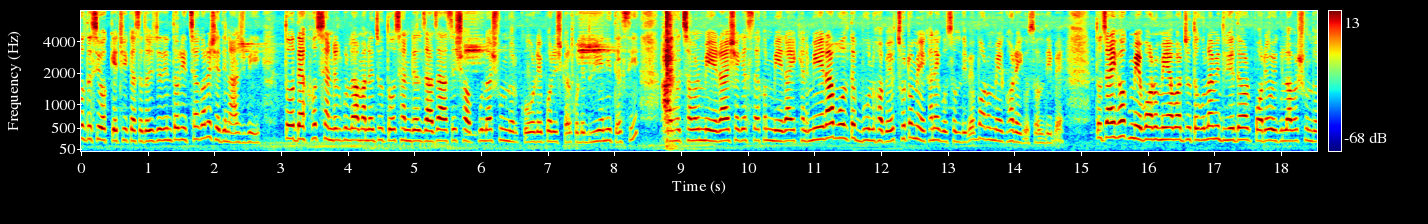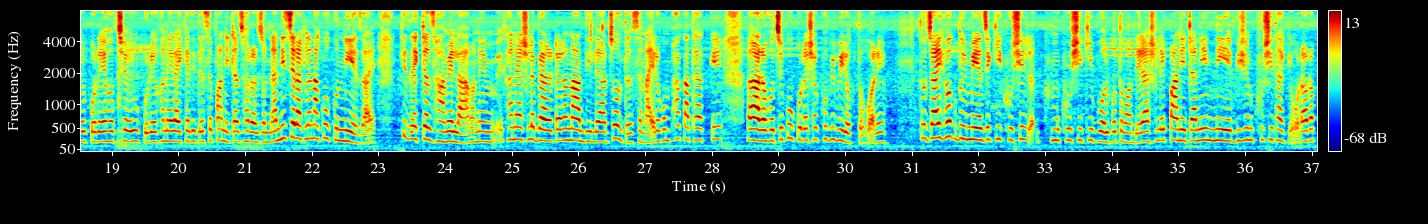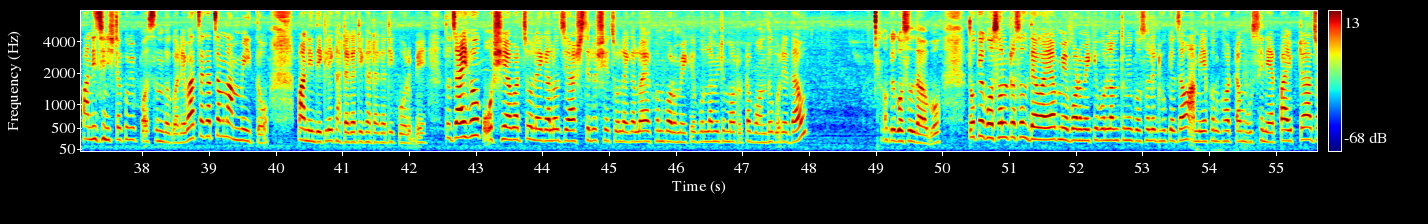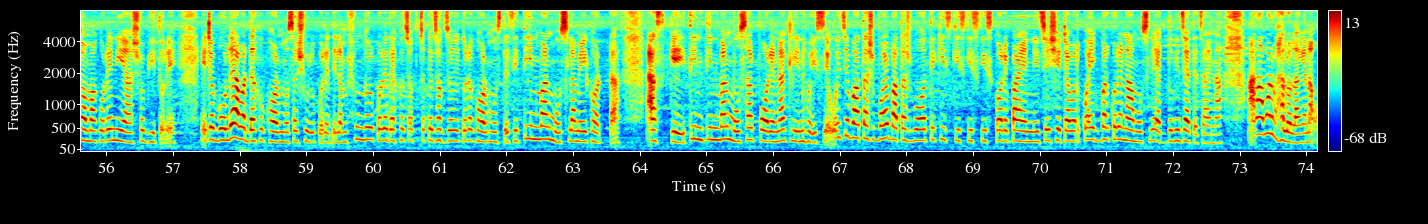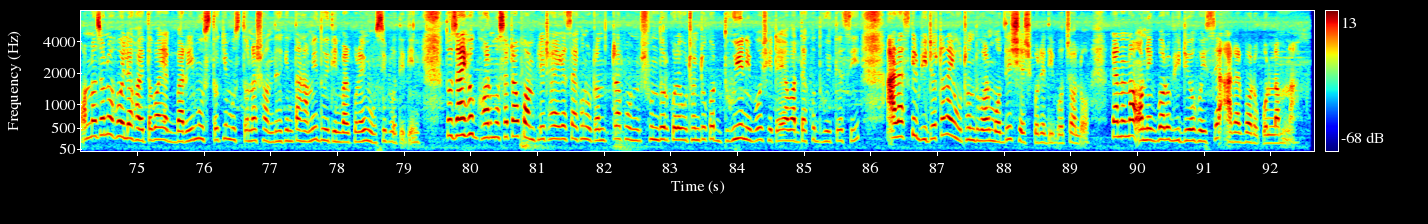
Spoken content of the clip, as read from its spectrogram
বলতেছি, ওকে, ঠিক আছে। তো যেদিন তোর ইচ্ছা করে সেদিন আসবি। তো দেখো, স্যান্ডেলগুলো মানে জুতো, স্যান্ডেল যা যা আছে সবগুলা সুন্দর করে পরিষ্কার করে ধুয়ে নিতেছি। আর হচ্ছে আমার মেয়েরা এসে গেছে, এখন মেয়েরা এখানে, মেয়েরা বলতে ভুল হবে, ছোট মেয়ে এখানে গোসল দিবে, বড় মেয়ে ঘরেই গোসল দিবে। তো যাই হোক, মেয়ে, বড় মেয়ে আবার জুতোগুলো আমি ধুয়ে দেওয়ার পরে ওইগুলো আবার সুন্দর করে হচ্ছে উপরে ওখানে রেখে দিতেছে পানিটা ঝরার জন্য। আর নিচে রাখলে না কুকুর নিয়ে যায়। কি যে একটা ঝামেলা মানে এখানে আসলে বেড়া টেড়া না দিলে আর চলতেছে না। এরকম ফাঁকা থাকে, আর হচ্ছে কুকুর এসে খুবই বিরক্ত করে। তো যাই হোক, দুই মেয়ে যে কি খুশির, খুশি কি বলব তোমাদের? আসলে পানি টানি নিয়ে ভীষণ খুশি থাকে ওরা। ওরা পানি জিনিসটা খুবই পছন্দ করে। বাচ্চা কাচ্চা মানে আম্মেই তো। পানি দেখলে ঘাটাঘাটি ঘাটাঘাটি করবে। তো যাই হোক, ও সে আবার চলে গেল, যে আসছিল সে চলে গেল। এখন বড় মেয়েকে বললাম একটু মোটরটা বন্ধ করে দাও। ওকে গোসল দেওয়াবো। তোকে গোসল টোসল দেওয়ায় মেয়ে বড় মেয়েকে বললাম, তুমি গোসলে ঢুকে যাও, আমি এখন ঘরটা মুছে নিই আর পাইপটা জমা করে নিয়ে আসো ভিতরে। এটা বলে আবার দেখো ঘর মোছা শুরু করে দিলাম। সুন্দর করে দেখো চকচকে ঝকঝকে করে ঘর মুছতেছি। তিনবার মুছলাম এই ঘরটা। আজকেই তিন, তিনবার মোছার পরে না ক্লিন হয়েছে ওই যে বাতাস বয়, বাতাস বয়াতে কিস কিস কিস কিস করে পায়ের নিচে, সেটা আবার কয়েকবার করে না মুছলে একদমই যেতে চায় না। আর আমার ভালো লাগে না। অন্যজনও হইলে হয়তো বা একবারই মুছতো কি মুছতো না সন্দেহ, কিন্তু আমি দুই, তিনবার করেই মুছি প্রতিদিন। তো যাই হোক, ঘর মশাটাও কমপ্লিট হয়ে গেছে। এখন উঠোনটা সুন্দর করে উঠোনটুকু ধুয়ে নিব, সেটাই আবার দেখো ধুইতেছি। আর আজকের ভিডিওটা না এই উঠোন ধোয়ার মধ্যে শেষ করে দিব, চলো। কেননা অনেক বড় ভিডিও হয়েছে আর আর বড় করলাম না।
